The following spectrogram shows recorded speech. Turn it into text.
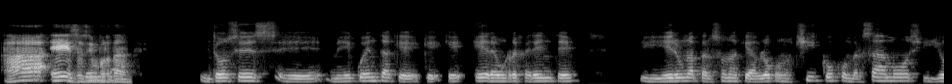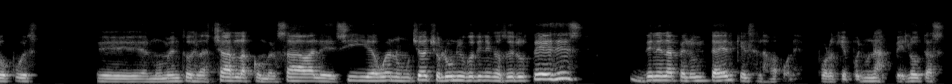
Ah, eso es importante. Entonces, eh, me di cuenta que, que, que era un referente, y era una persona que habló con los chicos, conversamos y yo pues eh, al momento de las charlas conversaba, le decía, bueno muchachos, lo único que tienen que hacer ustedes es denle la pelotita a él que él se las va a poner, porque pone unas pelotas,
